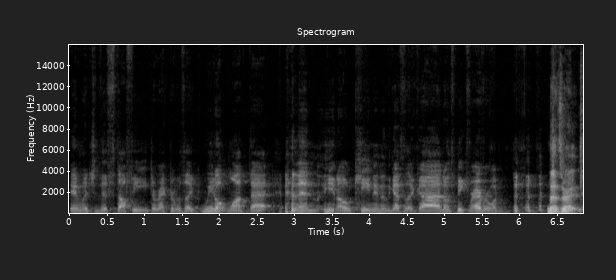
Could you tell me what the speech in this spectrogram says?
in which the stuffy director was like, "We don't want that," and then you know Kenan and the guys are like, "Ah, don't speak for everyone." that's right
